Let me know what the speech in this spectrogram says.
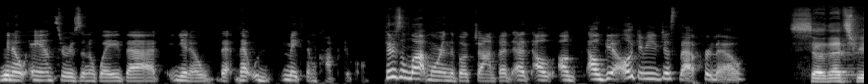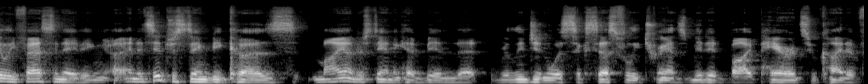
you know answers in a way that you know that that would make them comfortable there's a lot more in the book john but uh, i'll i'll i'll, get, I'll give you just that for now so that's really fascinating. Uh, and it's interesting because my understanding had been that religion was successfully transmitted by parents who kind of,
